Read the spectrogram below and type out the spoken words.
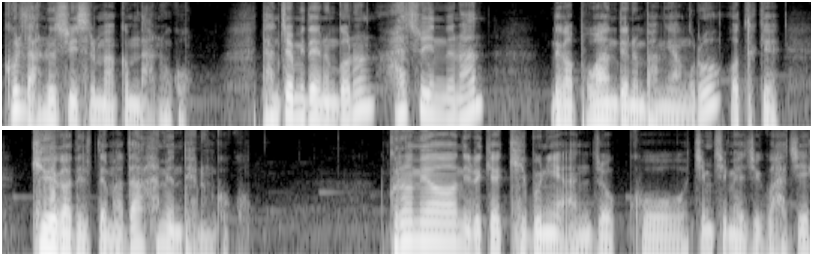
그걸 나눌 수 있을 만큼 나누고 단점이 되는 거는 할 수 있는 한 내가 보완되는 방향으로 어떻게 기회가 될 때마다 하면 되는 거고. 그러면 이렇게 기분이 안 좋고 찜찜해지고 하지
